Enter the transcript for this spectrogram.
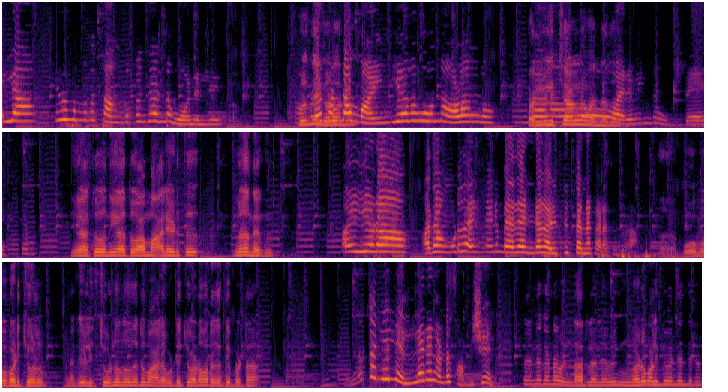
അല്ല ഇത് നമ്മുടെ തങ്കപ്പൻ ചേട്ടന്റെ മോനല്ലേ? മൈൻഡ് ചെയ്യാതെ പോകുന്ന ആളാണല്ലോ. പല്ലിളിച്ചാണല്ലോ എന്താ വന്നത്. വരവിന്റെ ഉദ്ദേശം? നീ അത്തോ നീ അത്തോ ആ മാല എടുത്ത് ഇങ്ങനെ നിനക്ക് അയ്യടാ അത് അങ്ങോട്ട് തരുന്നതിന് ഭേദം എന്റെ കഴുത്തിൽ തന്നെ കിടക്കുന്നതാ. പോകുമ്പോ പഠിച്ചോളും. എനക്ക് ഇളിച്ചുകൊണ്ട് നിന്നിട്ട് മാല പൊട്ടിച്ചോണം വർഗത്തിൽപ്പെട്ട എല്ലാരും കണ്ട സംശയമല്ലേ എന്നെ കണ്ട മിണ്ടാറില്ലല്ലേ ഇങ്ങോട്ട് വിളിക്കുമ്പോ എന്നെ എന്തിനാ?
